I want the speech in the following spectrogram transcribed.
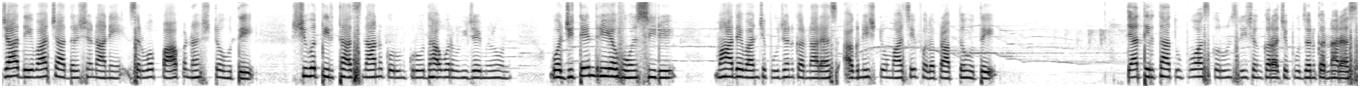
ज्या देवाच्या दर्शनाने सर्व पाप नष्ट होते. शिवतीर्थात स्नान करून क्रोधावर विजय मिळून व जितेंद्रिय होऊन श्री महादेवांचे पूजन करणाऱ्यास अग्निष्टोमाचे फल प्राप्त होते. त्या तीर्थात उपवास करून श्री शंकराचे पूजन करणाऱ्यास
